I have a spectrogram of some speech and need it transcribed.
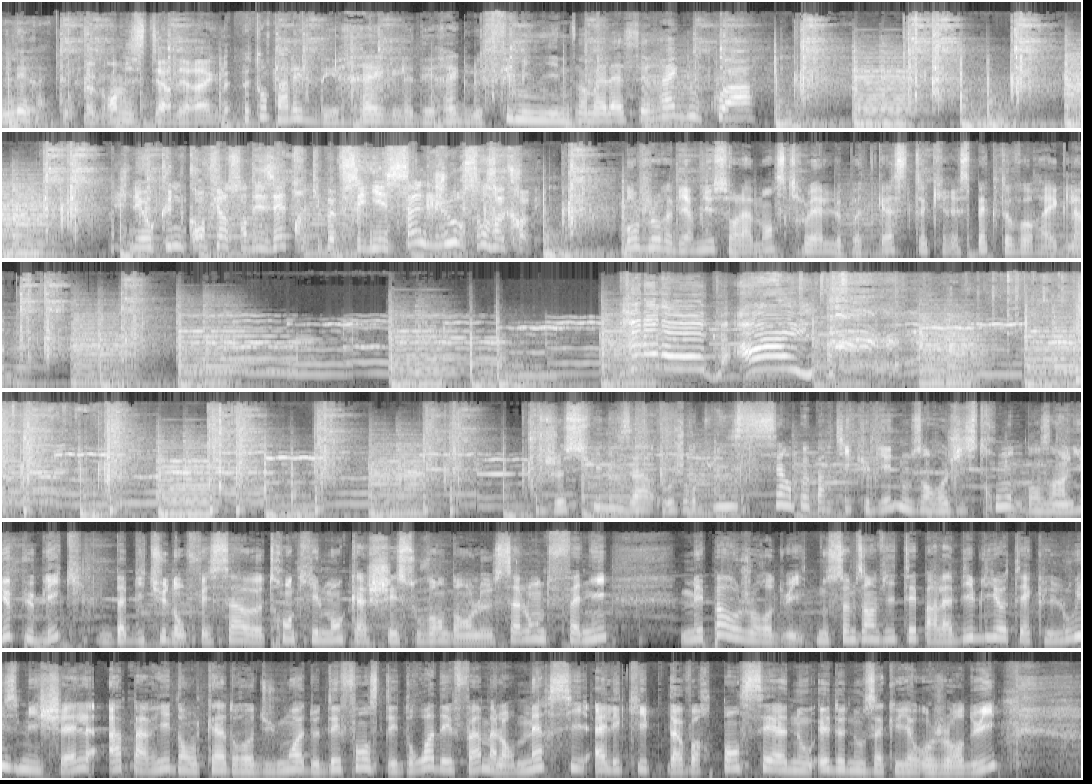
les règles. Le grand mystère des règles. Peut-on parler des règles, des règles féminines? Non mais là, c'est règles ou quoi? Je n'ai aucune confiance en des êtres qui peuvent saigner 5 jours sans en crever. Bonjour et bienvenue sur La Menstruelle, le podcast qui respecte vos règles. Je suis Lisa. Aujourd'hui, c'est un peu particulier. Nous enregistrons dans un lieu public. D'habitude, on fait ça euh, tranquillement, caché souvent dans le salon de Fanny. Mais pas aujourd'hui. Nous sommes invités par la bibliothèque Louise Michel à Paris dans le cadre du mois de défense des droits des femmes. Alors merci à l'équipe d'avoir pensé à nous et de nous accueillir aujourd'hui.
